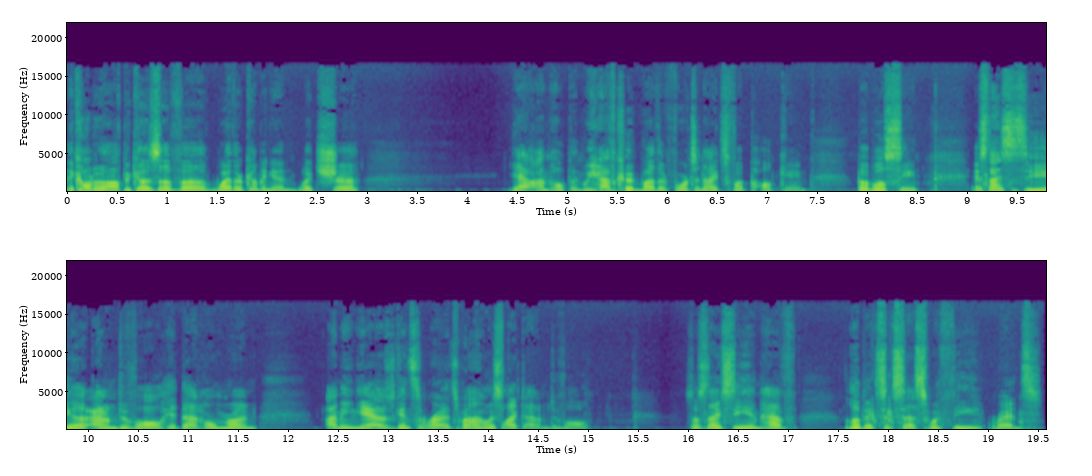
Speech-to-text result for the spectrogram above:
they called it off because of uh, weather coming in, which, uh, yeah, I'm hoping we have good weather for tonight's football game, but we'll see. It's nice to see uh, Adam Duvall hit that home run. I mean, yeah, it was against the Reds, but I always liked Adam Duvall. So it's nice to see him have a little bit of success with the Reds.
